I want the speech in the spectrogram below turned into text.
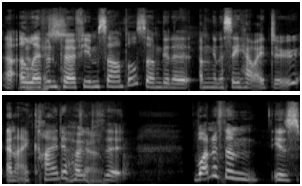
uh, 11 Nice. perfume samples so i'm gonna i'm gonna see how i do and i kind of hope that one of them is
